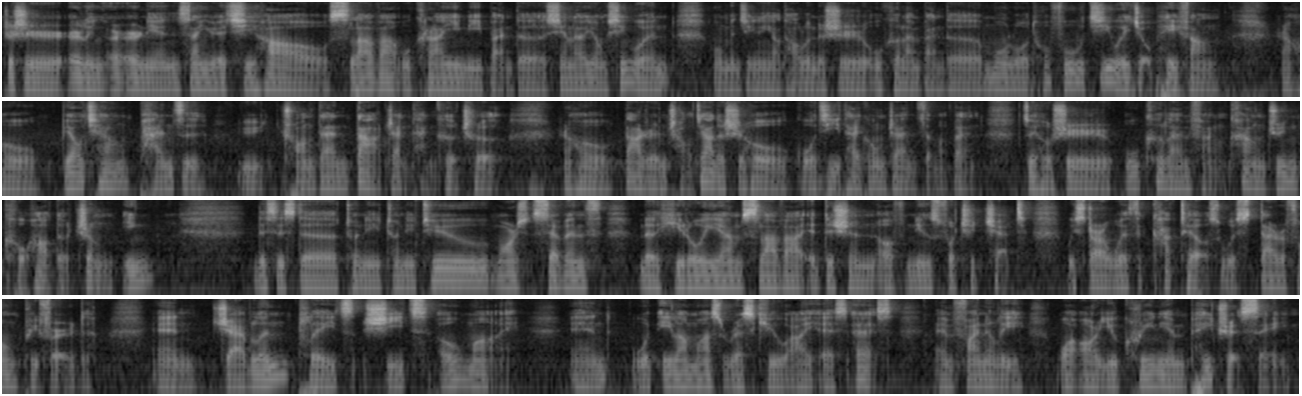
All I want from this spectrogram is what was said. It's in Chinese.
这是二零二二年三月七号 Slava 乌克兰尼版的闲聊用新闻。我们今天要讨论的是乌克兰版的莫洛托夫鸡尾酒配方，然后标枪、盘子与床单大战坦克车，然后大人吵架的时候国际太空站怎么办？最后是乌克兰反抗军口号的正音。This is the 2022 March 7th, the Heroium Slava edition of News for Chit Chat. We start with cocktails with styrofoam preferred, and javelin, plates, sheets, oh my. And would Elon Musk rescue ISS? And finally, what are Ukrainian patriots saying?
